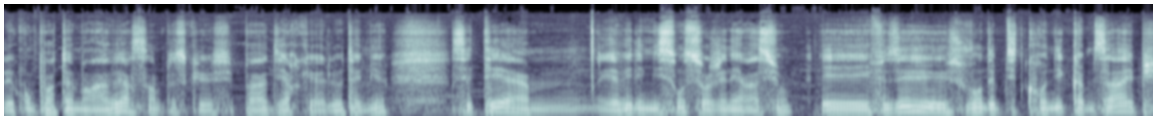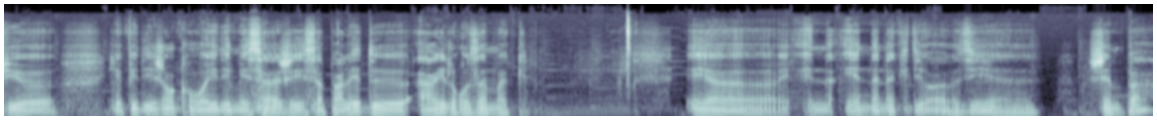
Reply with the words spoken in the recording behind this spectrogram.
le comportement inverse, hein, parce que c'est pas dire que l'autre est mieux. C'était, euh, il y avait l'émission sur Génération et il faisait souvent des petites chroniques comme ça et puis euh, il y avait des gens qui envoyaient des messages et ça parlait de Harry Rosamac. Et et na- et une nana qui dit oh, vas-y. euh, J'aime pas,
